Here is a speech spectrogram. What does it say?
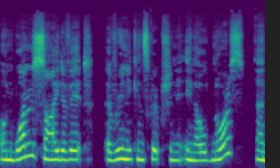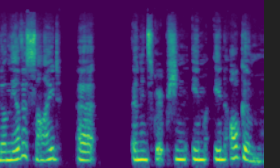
on one side of it a runic inscription in Old Norse, and on the other side uh, an inscription in, in Ogham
